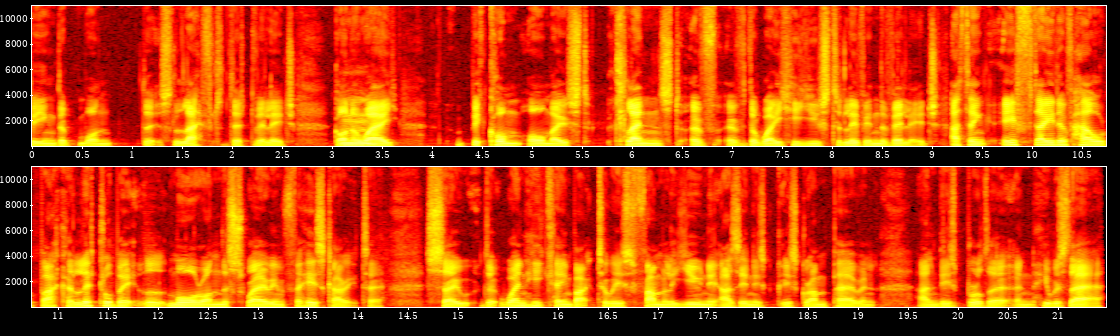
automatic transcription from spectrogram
being the one that's left the village, gone hmm. away, become almost cleansed of of the way he used to live in the village. I think if they'd have held back a little bit more on the swearing for his character, so that when he came back to his family unit, as in his his grandparent and his brother, and he was there,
